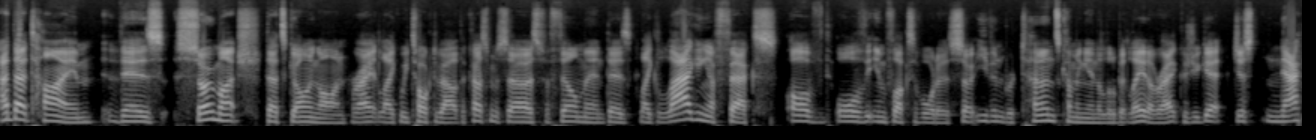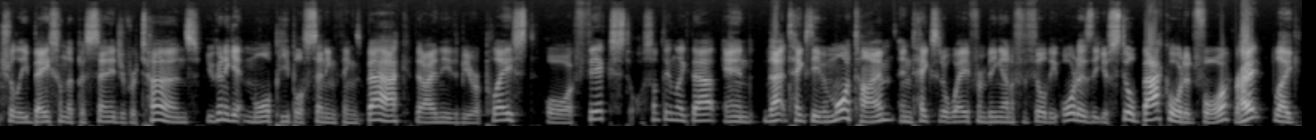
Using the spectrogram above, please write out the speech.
at that time, there's so much that's going on, right? Like we talked about the customer service, fulfillment, there's like lagging effects of all the influx of orders. So even returns coming in a little bit later, right? Because you get just naturally based on the percentage of returns, you're going to get more people sending things back that either need to be replaced or fixed or something like that. And that takes even more time and takes it away from being able to fulfill the orders that you're still back ordered for, right? Like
